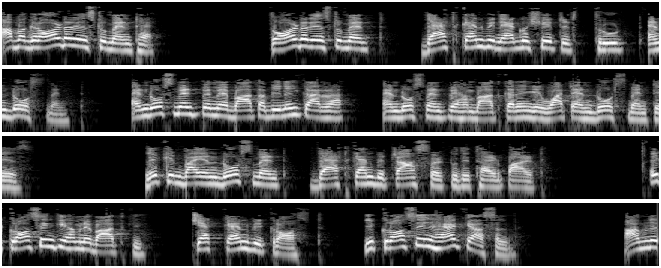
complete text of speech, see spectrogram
اب اگر آرڈر انسٹرومینٹ ہے، تو order instrument that can be negotiate through endorsement endorsement پہ میں بات ابھی نہیں کر رہا۔ انڈورسمنٹ پہ ہم بات کریں گے واٹ اینڈورسمنٹ از لیکن by endorsement that can be transfer to the third part ایک کراسنگ کی ہم نے بات کی۔ چیک کین بی کراسڈ یہ کراسنگ ہے کیا اصل میں؟ آپ نے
